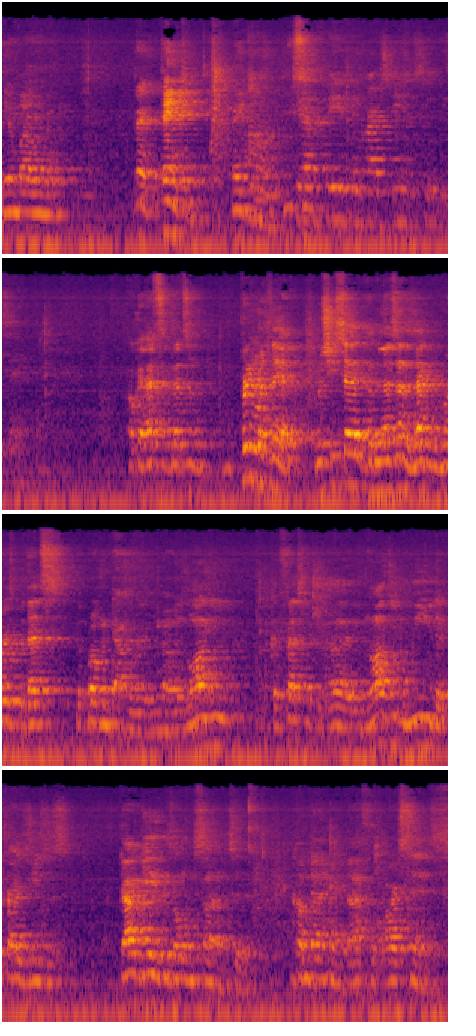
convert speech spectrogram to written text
Anybody want to? Thank, thank you. Thank you. Um, You you see- have faith in Christ Jesus, you'll be saved. Okay, that's that's pretty much it. What she said, I mean, that's not exactly the words, but that's the broken down word. You know, as long as you confess, with uh, as long as you believe that Christ Jesus, God gave His only Son to come down here and die for our sins,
